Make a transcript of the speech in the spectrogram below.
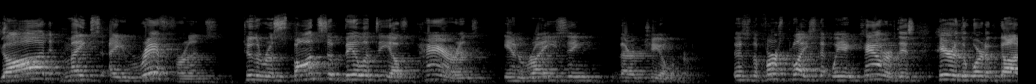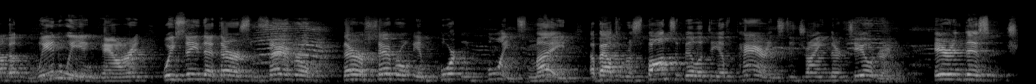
God makes a reference to the responsibility of parents in raising their children. This is the first place that we encounter this here in the Word of God. But when we encounter it, we see that there are some several there are several important points made about the responsibility of parents to train their children. Here in this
